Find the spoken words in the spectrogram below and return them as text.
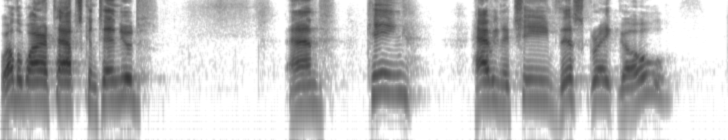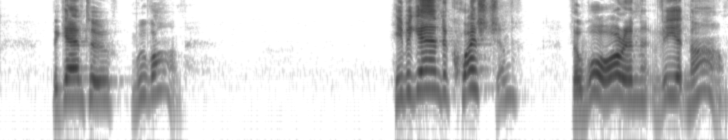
Well, the wiretaps continued, and King, having achieved this great goal, began to move on. He began to question the war in Vietnam.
